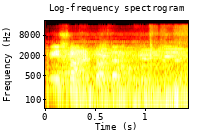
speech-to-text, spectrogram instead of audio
piece होना total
